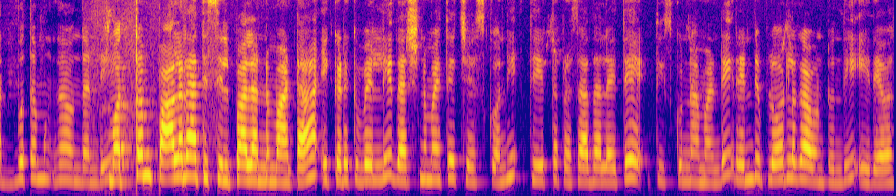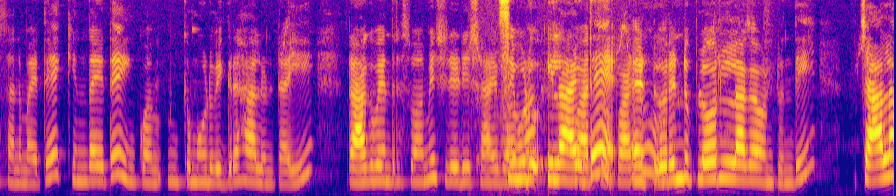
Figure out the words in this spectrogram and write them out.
అద్భుతంగా ఉందండి. మొత్తం పాలరాతి శిల్పాలు అన్నమాట ఇక్కడికి వెళ్ళి దర్శనం అయితే చేసుకొని తీర్థ ప్రసాదాలు అయితే తీసుకున్నామండి. రెండు ఫ్లోర్లుగా ఉంటుంది ఈ దేవస్థానం అయితే. కింద అయితే ఇంకో ఇంక మూడు విగ్రహాలు ఉంటాయి రాఘవేంద్ర స్వామి షిరిడి సాయి శివుడు ఇలా అయితే రెండు ఫ్లోర్ల లాగా ఉంటుంది. చాలా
